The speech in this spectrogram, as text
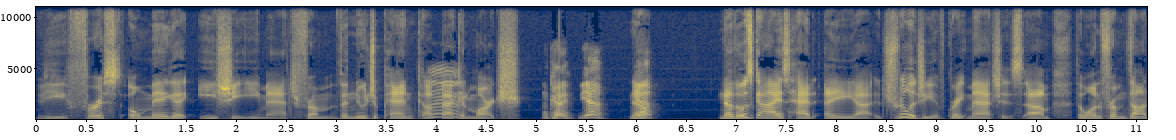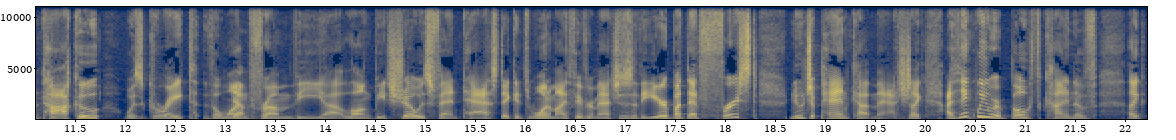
the first Omega Ishii match from the New Japan Cup back Mm. in March? Okay, yeah, Now, yeah. now those guys had a uh, trilogy of great matches. Um, the one from Dontaku was great. The one Yep. from the uh, Long Beach show is fantastic. It's one of my favorite matches of the year. But that first New Japan Cup match, like I think we were both kind of like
